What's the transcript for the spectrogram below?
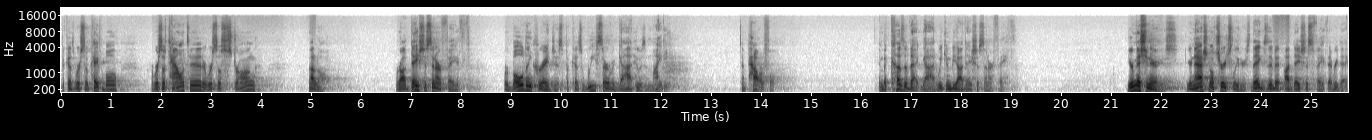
because we're so capable, or we're so talented, or we're so strong? Not at all. We're audacious in our faith. We're bold and courageous because we serve a God who is mighty. and powerful. And because of that, God, we can be audacious in our faith. Your missionaries, your national church leaders, they exhibit audacious faith every day.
